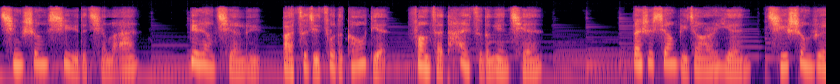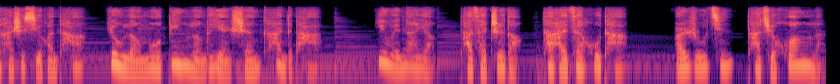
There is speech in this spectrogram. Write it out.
轻声细语的请了安，便让浅绿把自己做的糕点放在太子的面前。但是相比较而言，齐盛瑞还是喜欢他用冷漠冰冷的眼神看着他，因为那样他才知道他还在乎他。而如今他却慌了。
